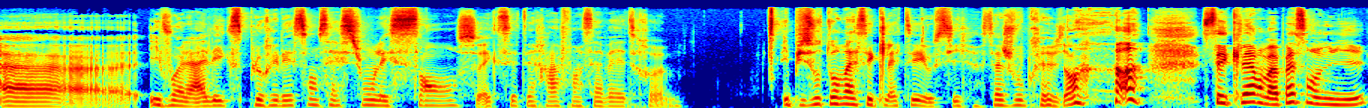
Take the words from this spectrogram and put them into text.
et voilà, aller explorer les sensations, les sens, etc. Enfin, ça va être et puis surtout, on va s'éclater aussi, ça je vous préviens. c'est clair, on va pas s'ennuyer.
